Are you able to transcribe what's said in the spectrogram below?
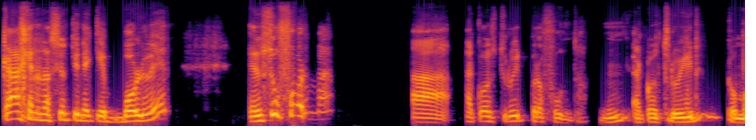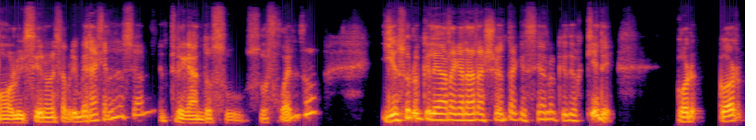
Cada generación tiene que volver en su forma a, construir profundo, a construir como lo hicieron esa primera generación, entregando su, su, esfuerzo. Y eso es lo que le va a regalar a Shanta que sea lo que Dios quiere. Cor, cor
